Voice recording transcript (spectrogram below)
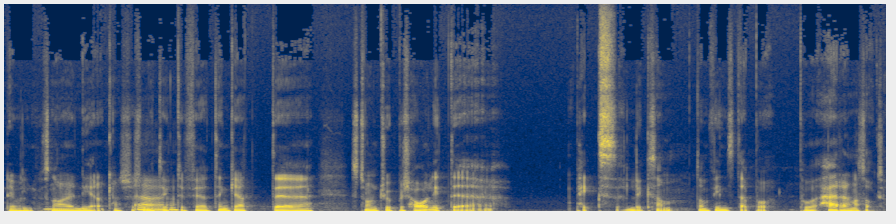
Det är väl snarare det då kanske som Ja. jag tyckte. För jag tänker att eh, Stormtroopers har lite pex, liksom. De finns där på, på herrarnas också.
